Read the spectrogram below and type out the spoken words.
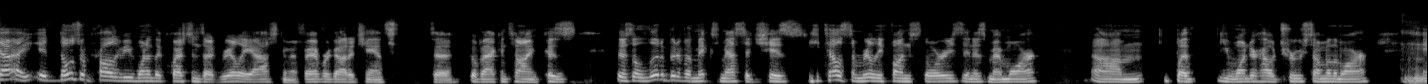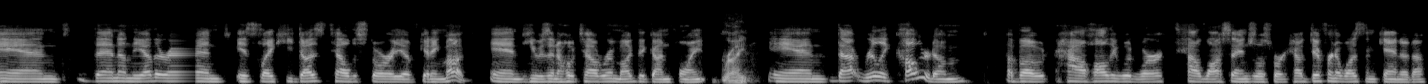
uh, it those would probably be one of the questions I'd really ask him if I ever got a chance to go back in time because there's a little bit of a mixed message. His he tells some really fun stories in his memoir, um, but you wonder how true some of them are. Mm-hmm. And then on the other end it's like he does tell the story of getting mugged. And he was in a hotel room mugged at gunpoint. Right. And that really colored him about how Hollywood worked, how Los Angeles worked, how different it was than Canada.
